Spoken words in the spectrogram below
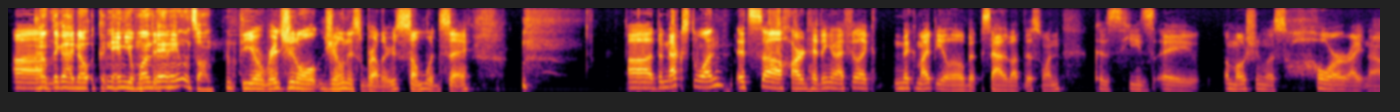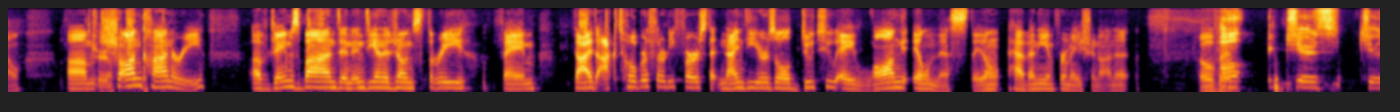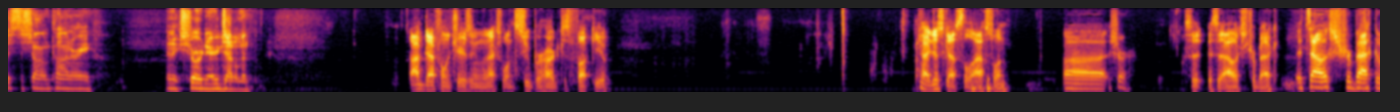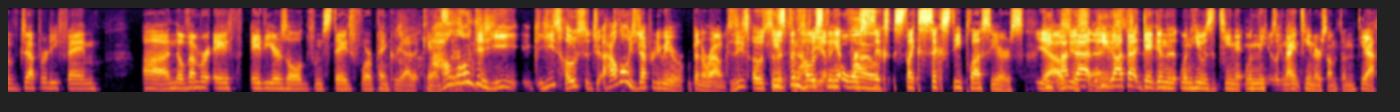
I don't Um, think I know could name you one Van Halen song. The original Jonas Brothers, some would say. Uh, the next one, it's uh, hard hitting, and I feel like Nick might be a little bit sad about this one because he's a emotionless whore right now. Um, True. Sean Connery of James Bond and Indiana Jones 3 fame died October 31st at 90 years old due to a long illness. They don't have any information on it. COVID. Oh, cheers, cheers to Sean Connery, an extraordinary gentleman. I'm definitely choosing the next one super hard because fuck you. I just guessed the last one. Uh, sure. Is it, is it Alex Trebek? It's Alex Trebek of Jeopardy fame. Uh, November 8th, 80 years old from stage four pancreatic cancer. How long did he? He's hosted. How long has Jeopardy be, been around? Because he's hosted. He's it been hosting it for while. six, like 60 plus years. Yeah, I he was got gonna that. say, he got that gig in the, when he was a teen, when he was like 19 or something. Yeah.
